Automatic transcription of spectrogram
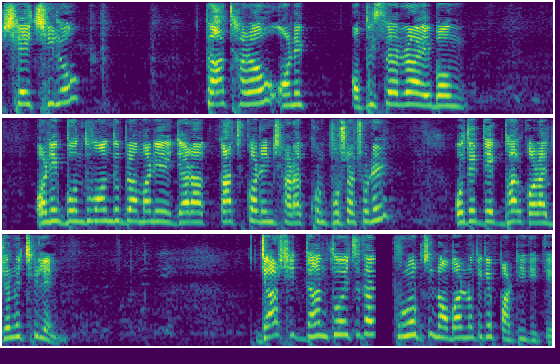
সে ছিল। তাছাড়াও অনেক অফিসাররা এবং অনেক বন্ধুবান্ধবরা মানে যারা কাজ করেন সারাক্ষণ প্রশাসনের ওদের দেখভাল করার জন্য ছিলেন। যার সিদ্ধান্ত হয়েছে তা পুরো নবান্ন থেকে পাঠিয়ে দিতে।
